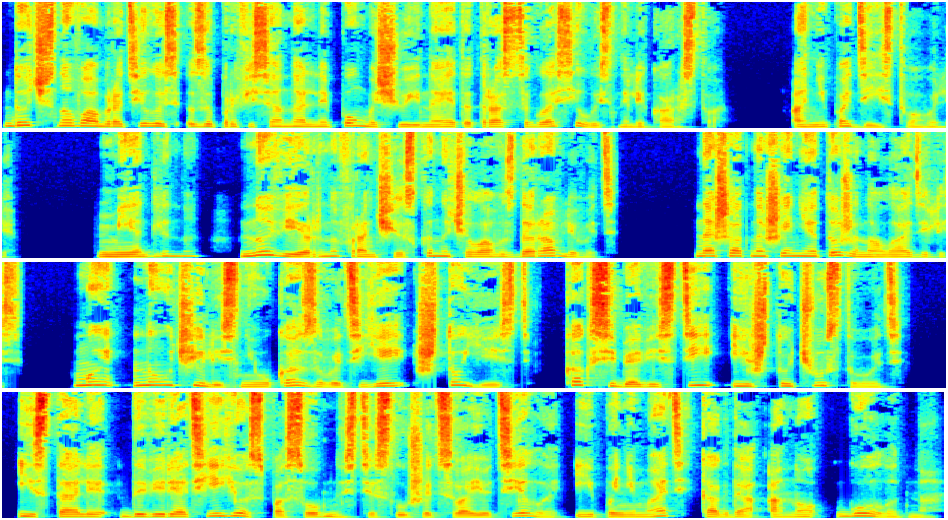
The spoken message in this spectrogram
Дочь снова обратилась за профессиональной помощью и на этот раз согласилась на лекарства. Они подействовали. Медленно, но верно Франческа начала выздоравливать. Наши отношения тоже наладились. Мы научились не указывать ей, что есть, как себя вести и что чувствовать, и стали доверять ее способности слушать свое тело и понимать, когда оно голодно.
